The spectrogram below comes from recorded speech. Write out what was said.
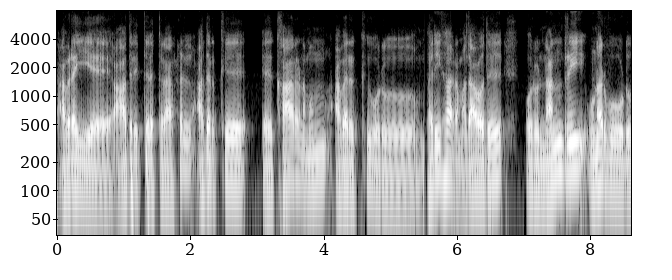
அவரை ஆதரித்திருக்கிறார்கள். அதற்கு காரணமும் அவருக்கு ஒரு பரிகாரம் அதாவது ஒரு நன்றி உணர்வோடு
